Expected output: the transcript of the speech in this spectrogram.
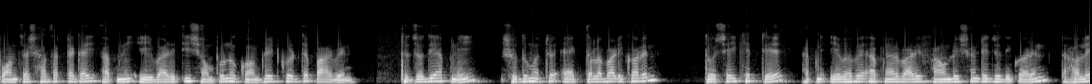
পঞ্চাশ হাজার টাকায় আপনি এই বাড়িটি সম্পূর্ণ কমপ্লিট করতে পারবেন। তো যদি আপনি শুধুমাত্র একতলা বাড়ি করেন, তো সেই ক্ষেত্রে আপনি এভাবে আপনার বাড়ির ফাউন্ডেশনটি যদি করেন, তাহলে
